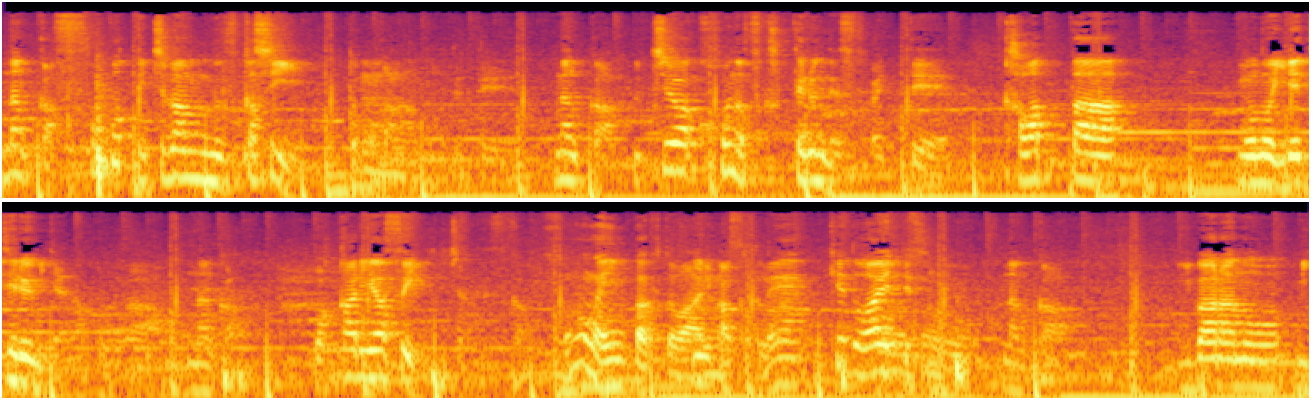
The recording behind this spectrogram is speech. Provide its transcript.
なんかそこって一番難しいとこかなと思ってて、なんかうちはこういうの使ってるんですとか言って変わったものを入れてるみたいな方がなんか分かりやすいじゃないですか。その方がインパクトはありますよね。けどあえてそのなんか茨の道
